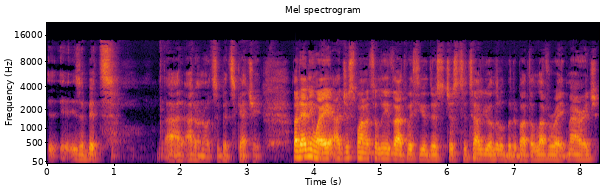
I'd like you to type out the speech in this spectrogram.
is a bit. I, I don't know. It's a bit sketchy, but anyway, I just wanted to leave that with you, just just to tell you a little bit about the levirate marriage.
